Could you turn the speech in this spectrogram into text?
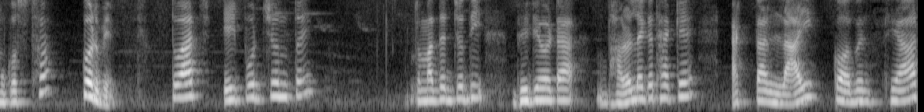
মুখস্থ করবে। তো আজ এই পর্যন্তই। তোমাদের যদি ভিডিওটা ভালো লেগে থাকে, একটা লাইক কমেন্ট শেয়ার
